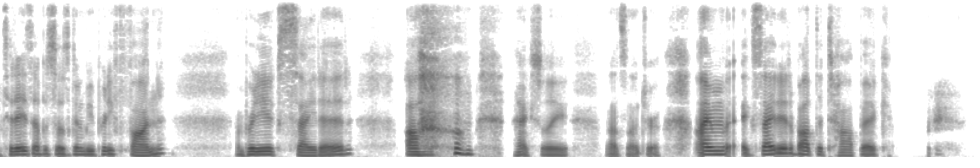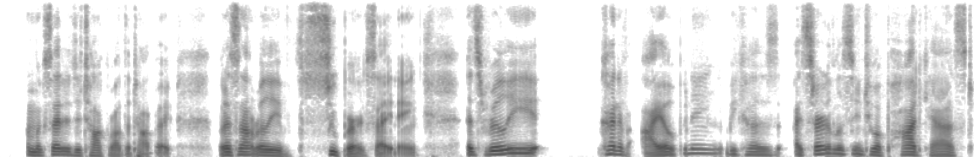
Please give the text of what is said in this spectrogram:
today's episode is going to be pretty fun. I'm pretty excited. Um, actually, that's not true. I'm excited about the topic. I'm excited to talk about the topic, but it's not really super exciting. It's really kind of eye opening because I started listening to a podcast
